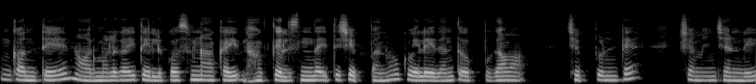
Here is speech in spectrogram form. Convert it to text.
ఇంకంతే. నార్మల్గా అయితే పెళ్ళి కోసం నాకై నాకు తెలిసింది అయితే చెప్పాను. ఒకవేళ ఏదైనా తప్పుగా చెప్పుంటే క్షమించండి.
